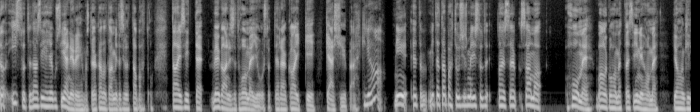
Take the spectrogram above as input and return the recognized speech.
No istutetaan siihen joku sienirihmasto ja katsotaan, mitä sille tapahtuu. Tai sitten vegaaniset homejuustot, tehdään kaikki cashewpähki. Joo. Niin, että mitä tapahtuisi, jos me istutetaan se sama home, valkohome tai sinihome johonkin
